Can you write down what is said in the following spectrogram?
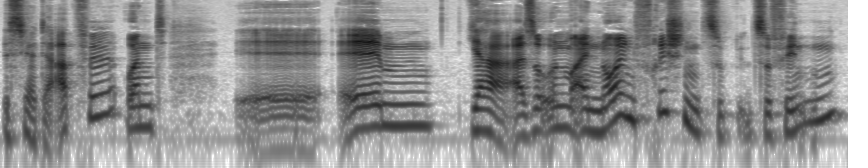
ist ja der Apfel und äh, ähm, ja, also um einen neuen frischen zu, zu finden,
